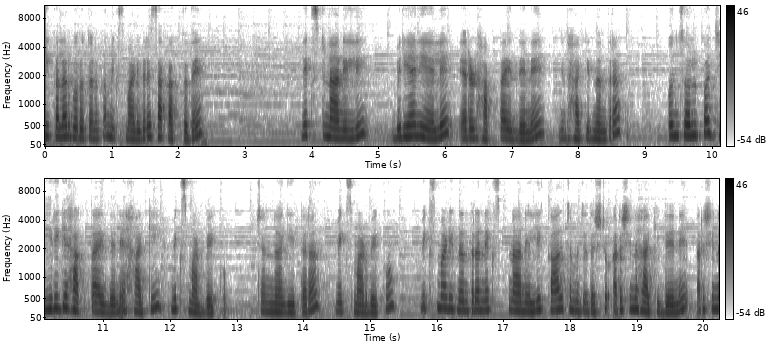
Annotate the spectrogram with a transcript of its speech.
ಈ ಕಲರ್ ಬರೋ ತನಕ ಮಿಕ್ಸ್ ಮಾಡಿದರೆ ಸಾಕಾಗ್ತದೆ. ನೆಕ್ಸ್ಟ್ ನಾನಿಲ್ಲಿ ಬಿರಿಯಾನಿ ಎಲೆ ಎರಡು ಹಾಕ್ತಾ ಇದ್ದೇನೆ. ಇದು ಹಾಕಿದ ನಂತರ ಒಂದು ಸ್ವಲ್ಪ ಜೀರಿಗೆ ಹಾಕ್ತಾ ಇದ್ದೇನೆ. ಹಾಕಿ ಮಿಕ್ಸ್ ಮಾಡಬೇಕು. ಚೆನ್ನಾಗಿ ಈ ಥರ ಮಿಕ್ಸ್ ಮಾಡಬೇಕು. ಮಿಕ್ಸ್ ಮಾಡಿದ ನಂತರ ನೆಕ್ಸ್ಟ್ ನಾನಿಲ್ಲಿ ಕಾಲು ಚಮಚದಷ್ಟು ಅರಶಿನ ಹಾಕಿದ್ದೇನೆ. ಅರಶಿನ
